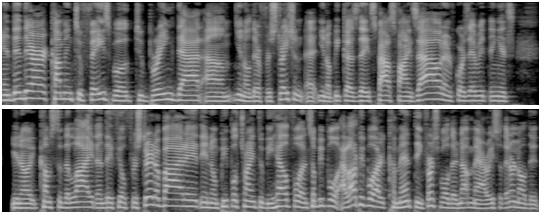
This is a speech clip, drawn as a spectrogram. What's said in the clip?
and then they are coming to Facebook to bring that, um, you know, their frustration, uh, you know, because the spouse finds out, and of course everything is, you know, it comes to the light, and they feel frustrated about it. You know, people trying to be helpful, and some people, a lot of people are commenting. First of all, they're not married, so they don't know the,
